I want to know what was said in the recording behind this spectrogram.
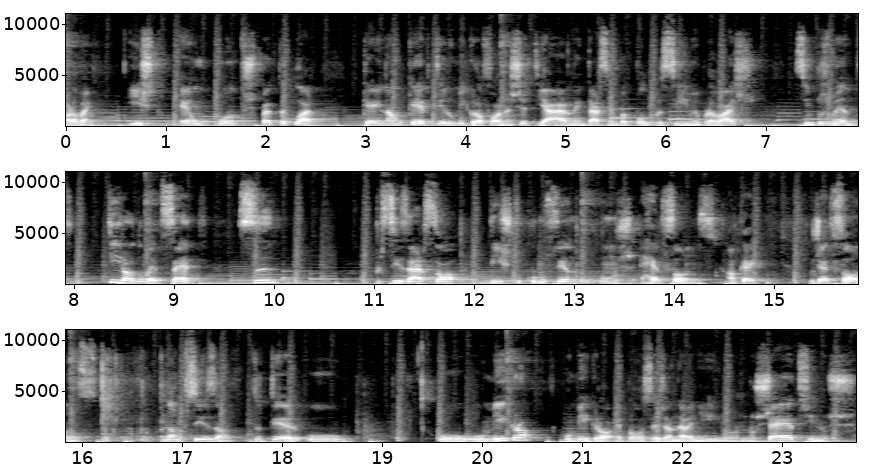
Ora bem, isto é um ponto espetacular. Quem não quer ter o microfone a chatear, nem estar sempre a pô-lo para cima e para baixo, simplesmente tira-o do headset se precisar só disto como sendo uns headphones, ok? Os headphones não precisam de ter o, o, o micro, o micro é para vocês andarem aí no, nos chats e nos,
